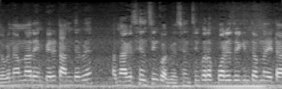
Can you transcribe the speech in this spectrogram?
যখন আপনার এমপিআরে টান দেবে আপনার আগে সেন্সিং করবে। সেন্সিং করার পরে যে কিন্তু আপনার এটা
